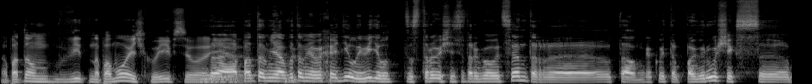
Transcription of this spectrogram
А потом вид на помоечку и все. Да, и... а потом я, потом я выходил и видел строящийся торговый центр, э, там какой-то погрузчик с э,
